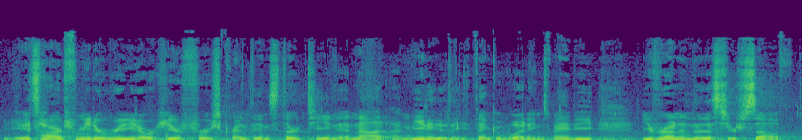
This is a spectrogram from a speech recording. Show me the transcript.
It's hard for me to read or hear 1 Corinthians 13 and not immediately think of weddings. Maybe you've run into this yourself.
